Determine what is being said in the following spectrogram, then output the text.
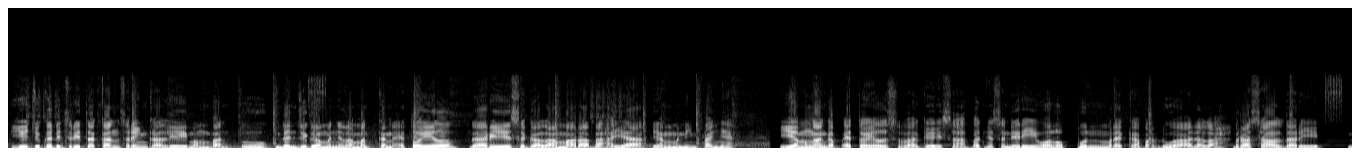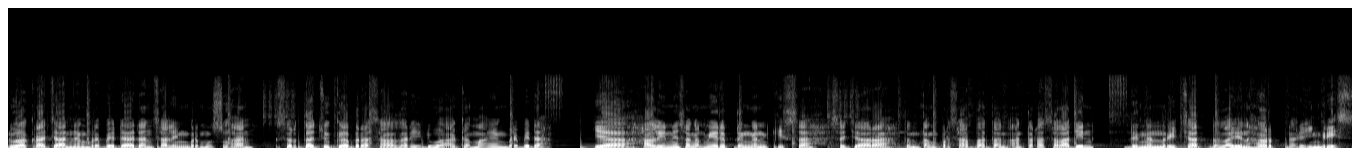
Ia juga diceritakan sering kali membantu dan juga menyelamatkan Etoil dari segala mara bahaya yang menimpanya. Ia menganggap Etoil sebagai sahabatnya sendiri walaupun mereka berdua adalah berasal dari dua kerajaan yang berbeda dan saling bermusuhan, serta juga berasal dari dua agama yang berbeda. Ya, hal ini sangat mirip dengan kisah sejarah tentang persahabatan antara Saladin dengan Richard the Lionheart dari Inggris.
